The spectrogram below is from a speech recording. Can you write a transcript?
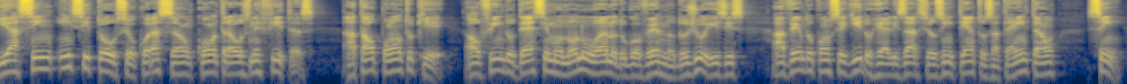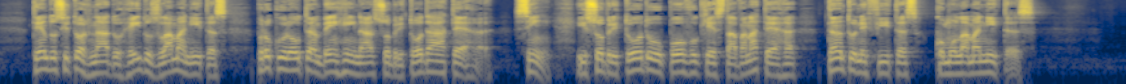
E assim incitou seu coração contra os Nefitas, a tal ponto que, ao fim do décimo nono ano do governo dos juízes, havendo conseguido realizar seus intentos até então, sim, tendo se tornado rei dos Lamanitas, procurou também reinar sobre toda a terra, sim, e sobre todo o povo que estava na terra, tanto nefitas como lamanitas.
